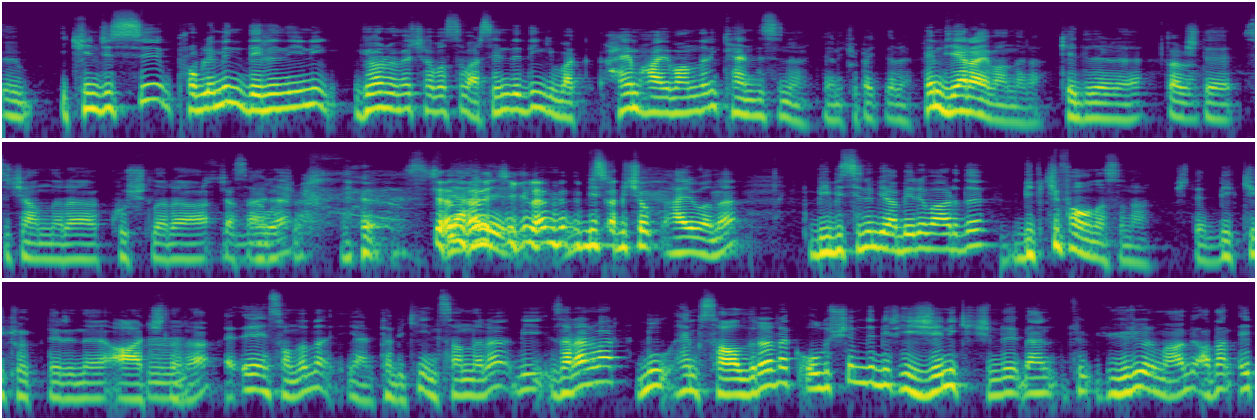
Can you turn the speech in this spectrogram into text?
Ee, İkincisi problemin derinliğini görmeme çabası var. Senin dediğin gibi bak hem hayvanların kendisine yani köpeklere hem diğer hayvanlara, kedilere, Tabii. işte sıçanlara, kuşlara Sıçanlara vesaire. Sıçanlara hiç ilgilenmedim. Biz birçok hayvana BBC'nin bir haberi vardı. Bitki faunasına, işte bitki köklerine, ağaçlara. E, En sonunda da yani tabii ki insanlara bir zarar var. Bu hem saldırarak oluşuyor hem de bir hijyenik. Şimdi ben yürüyorum abi adam et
